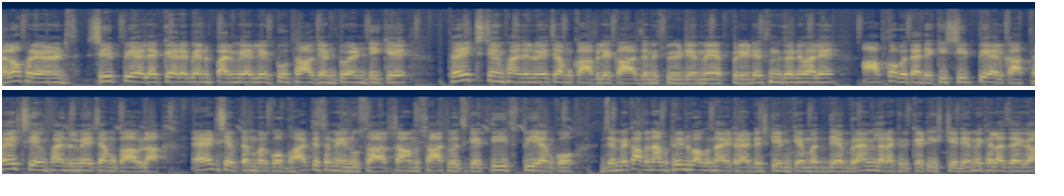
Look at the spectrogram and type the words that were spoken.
Hello friends CPL Caribbean Premier League 2020 के फ़र्स्ट सेमीफाइनल मैच या मुकाबले का आज हम इस वीडियो में प्रिडिक्शन करने वाले हैं। आपको बता दें कि सीपीएल का फ़र्स्ट सेमीफाइनल मैच या मुकाबला। 8 सितंबर को भारतीय समय अनुसार शाम सात बज के तीस पी को जमेका बनाम ट्रिनबागो नाइट राइडर्स टीम के मध्य ब्राइम लरा क्रिकेट स्टेडियम में खेला जाएगा।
